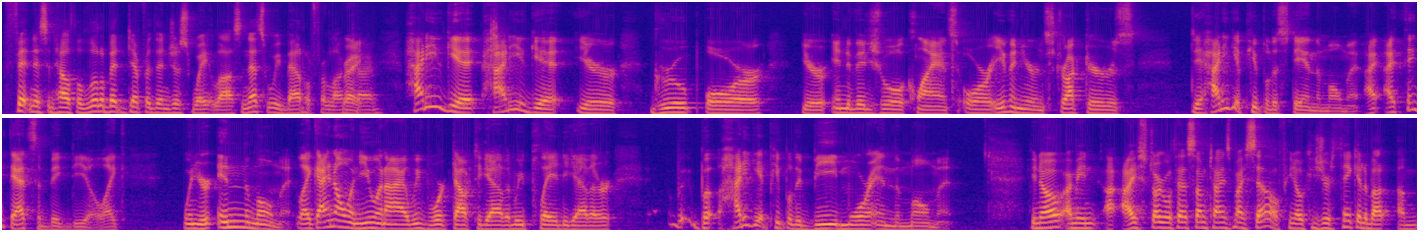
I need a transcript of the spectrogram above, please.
fitness and health a little bit different than just weight loss, and that's what we battled for a long Right. time. How do you get how do you get your group or your individual clients or even your instructors? to- How do you get people to stay in the moment? I, I think that's a big deal. Like when you're in the moment. Like I know when you and I we've worked out together, we played together, but, but how do you get people to be more in the moment? You know, I mean, I, struggle with that sometimes myself. You know, because you're thinking about a,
